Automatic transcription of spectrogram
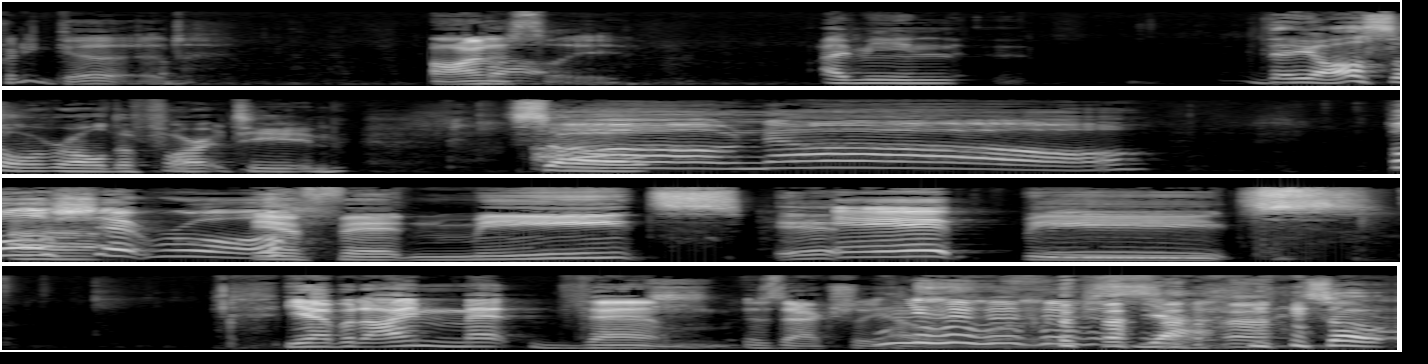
pretty good. Honestly. I mean, they also rolled a 14. So Oh no! Bullshit uh, rule. If it meets, it, it beats. Yeah, but I met them is actually how it works. yeah. So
